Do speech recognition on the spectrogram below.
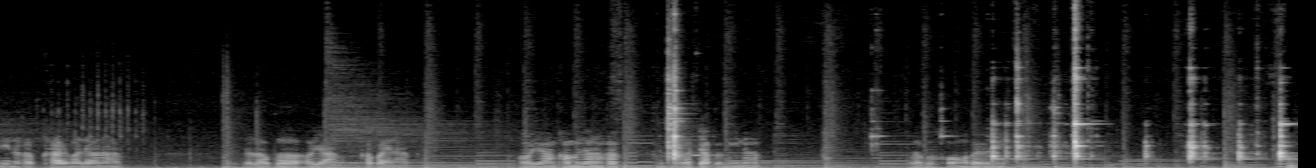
นี่นะครับคลายมาแล้วนะครับเดี๋ยวเราก็เอายางเข้าไปนะครับเอายางเข้ามาแล้วนะครับแล้วก็จับแบบนี้นะครับ แล้วก็คล้องเข้าไปแบบนี้ปึ๊บ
